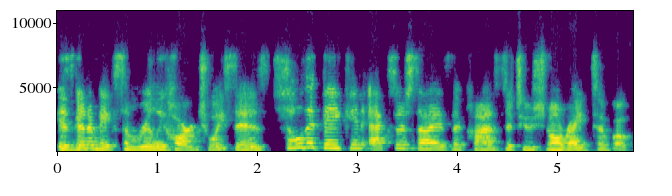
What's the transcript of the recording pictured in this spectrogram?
is going to make some really hard choices so that they can exercise their constitutional right to vote.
